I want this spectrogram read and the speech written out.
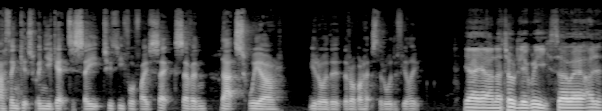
I think it's when you get to site two, three, four, five, six, seven. That's where you know the, the rubber hits the road. If you like. Yeah, yeah, and I totally agree. So, uh, I,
